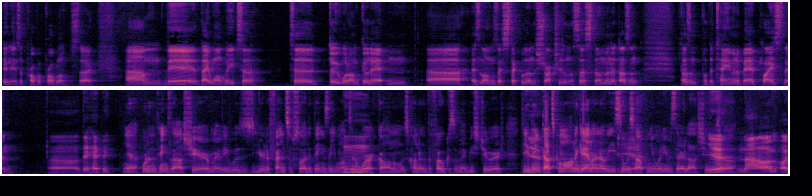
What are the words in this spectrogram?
then there's a proper problem. So um, they they want me to to do what I'm good at and uh, as long as I stick within the structures and the system and it doesn't doesn't put the team in a bad place, then uh, they're happy. Yeah, one of the things last year maybe was your defensive side of things that you wanted mm. to work on and was kind of the focus of maybe Stuart. Do you yeah. think that's come on again? I know Isa yeah. was helping you when he was there last year. Yeah, well. no,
